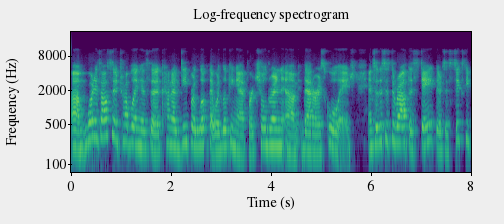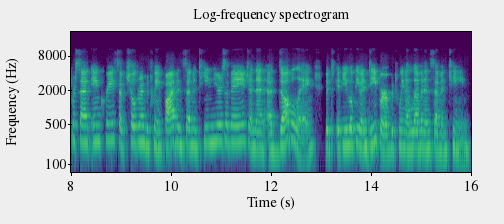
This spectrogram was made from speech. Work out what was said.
Um, what is also troubling is the kind of deeper look that we're looking at for children um, that are school age. And so this is throughout the state. There's a 60% increase of children between 5 and 17 years of age, and then a doubling, but if you look even deeper, between 11 and 17.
